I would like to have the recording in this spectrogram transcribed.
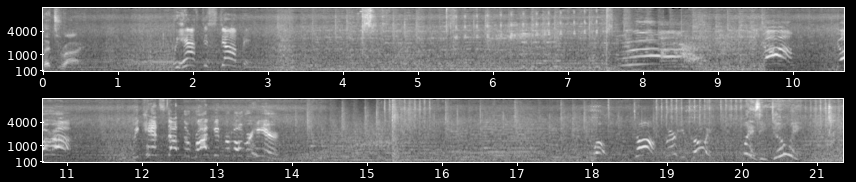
Let's ride. We have to stop it. Dom! You're up! We can't stop the rocket from over here! Whoa, Dom, where are you going? What is he doing?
